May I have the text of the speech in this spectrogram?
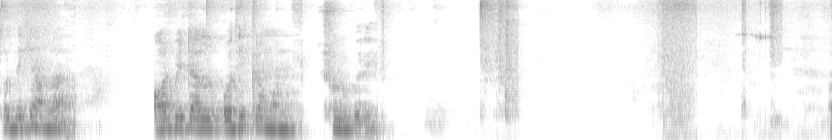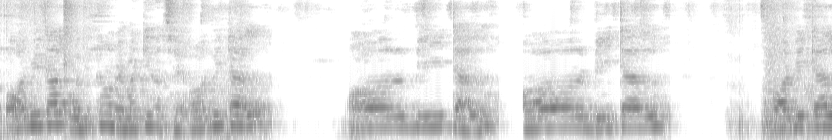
তো দেখি আমরা অরবিটাল অধিক্রমণ শুরু করি। অরবিটাল অধিক্রমণ ব্যাপারটি হচ্ছে অরবিটাল অরবিটাল অরবিটাল অরবিটাল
